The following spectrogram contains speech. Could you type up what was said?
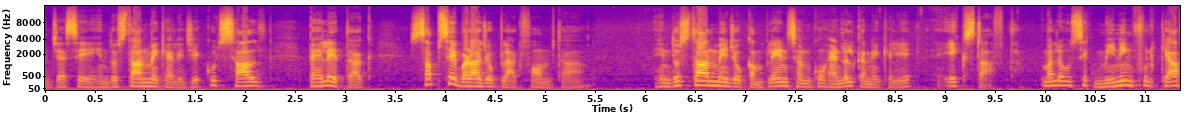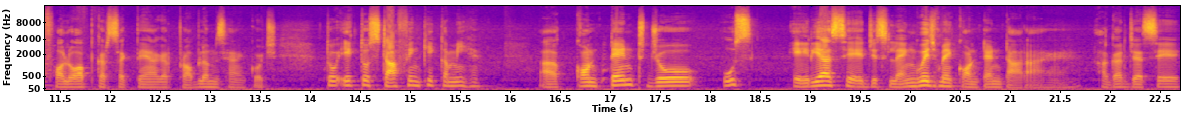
जैसे हिंदुस्तान में कह लीजिए, कुछ साल पहले तक सबसे बड़ा जो प्लेटफॉर्म था, हिंदुस्तान में जो कंप्लेंट्स हैं उनको हैंडल करने के लिए एक स्टाफ था। मतलब उससे मीनिंगफुल क्या फॉलो अप कर सकते हैं अगर प्रॉब्लम्स हैं कुछ? तो एक तो स्टाफिंग की कमी है। कंटेंट जो उस एरिया से, जिस लैंग्वेज में कंटेंट आ रहा है, अगर जैसे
